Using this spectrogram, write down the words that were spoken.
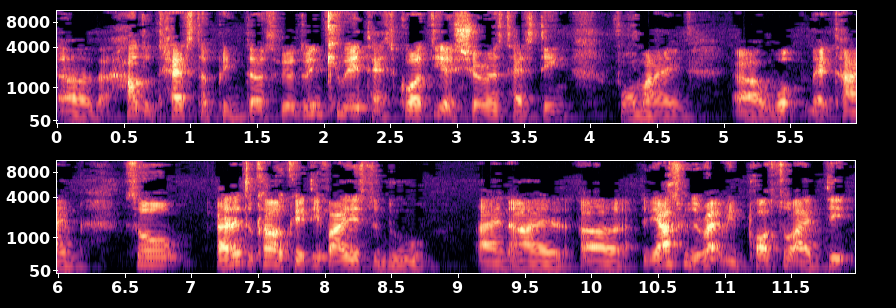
uh, the how to test the printers. We were doing QA test quality assurance testing for my uh, work that time. So I like to come with creative ideas to do. And I uh, they asked me to write reports so I did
